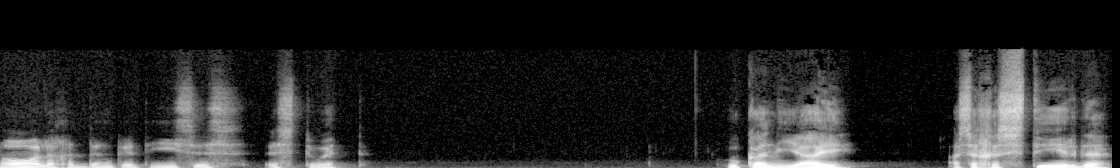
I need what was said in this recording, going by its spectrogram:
Na hulle gedink het Jesus is dood. Hoe kan jy as 'n gestuurde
